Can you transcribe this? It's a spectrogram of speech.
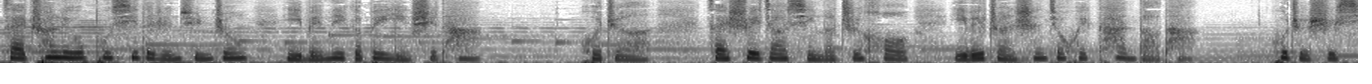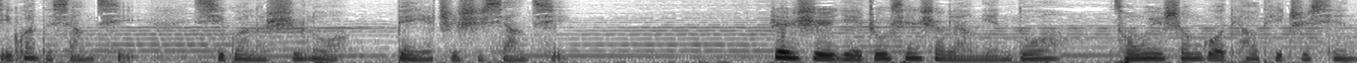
在川流不息的人群中，以为那个背影是他；或者在睡觉醒了之后，以为转身就会看到他；或者是习惯的想起，习惯了失落，便也只是想起。认识野猪先生两年多，从未生过挑剔之心，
